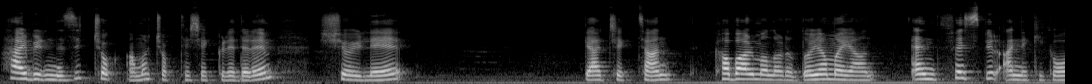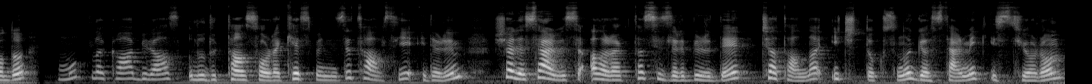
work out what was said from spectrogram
Her birinizi çok ama çok teşekkür ederim. Şöyle gerçekten kabarmaları doyamayan enfes bir anne keki oldu. Mutlaka biraz ılıdıktan sonra kesmenizi tavsiye ederim. Şöyle servisi alarak da sizlere bir de çatalla iç dokusunu göstermek istiyorum.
